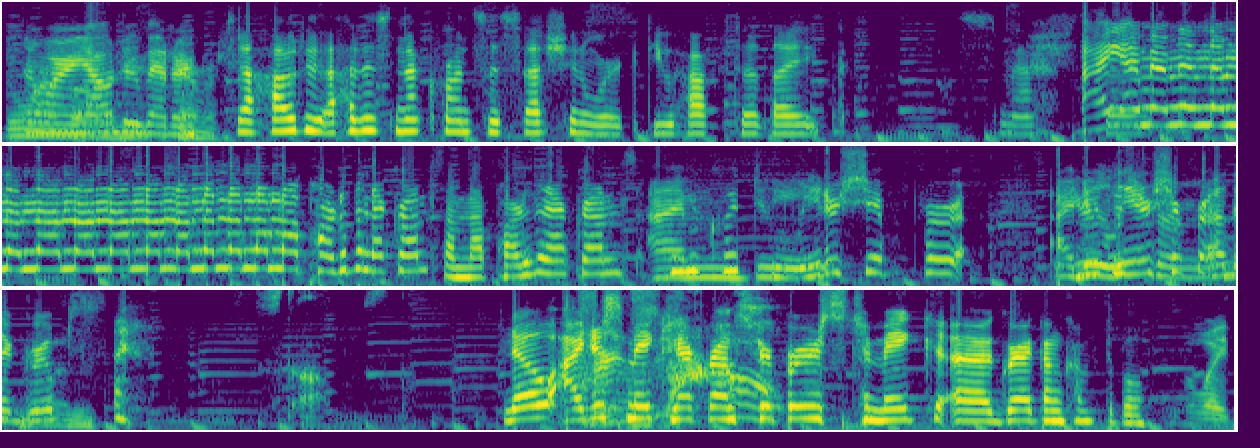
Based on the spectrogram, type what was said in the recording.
Don't worry, I'll do better. So how do how does Necron secession work? Do you have to like smash? I am nom, nom, nom, nom, nom, nom, nom, nom, nom, nom, nom, nom, not part of the Necrons. I'm not part of the Necrons. I'm could do be. leadership for. I You're do leadership for other groups. Stop. No, I just make Necron strippers to make uh, Greg uncomfortable. Wait,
